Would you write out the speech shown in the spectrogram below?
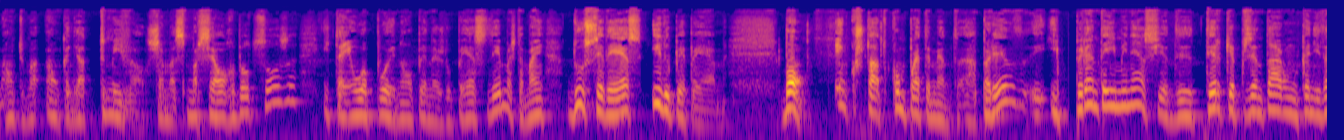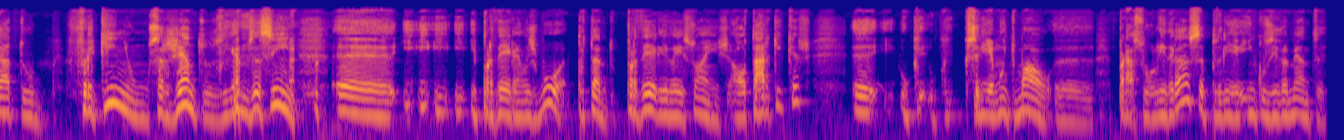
é, um, é candidato temível. Chama-se Marcelo Rebelo de Sousa e tem o apoio não apenas do PSD, mas também do CDS e do PPM. Bom, encostado completamente à parede e, e perante a iminência de ter que apresentar um candidato fraquinho, um sargento, digamos assim, uh, e, e, e, perder em Lisboa, portanto, perder eleições autárquicas, Uh, o, que, o, que, seria muito mau uh, para a sua liderança, poderia inclusivamente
